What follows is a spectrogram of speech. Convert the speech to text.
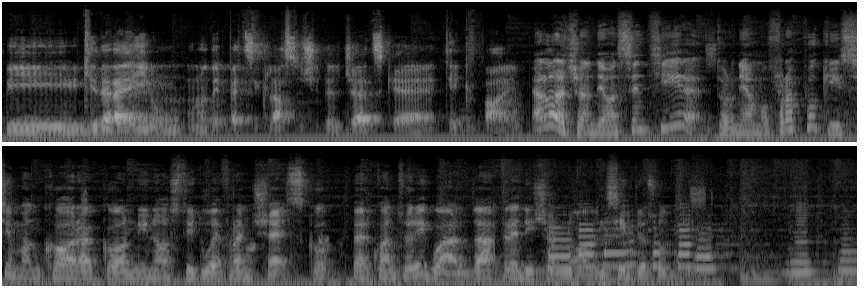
vi chiederei un- uno dei pezzi classici del jazz che è Take Five. E allora ce l'andiamo a sentire, torniamo fra pochissimo ancora con i nostri due Francesco per quanto riguarda 319 di Silvio Soldini.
